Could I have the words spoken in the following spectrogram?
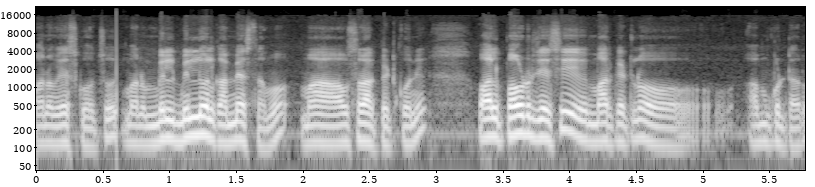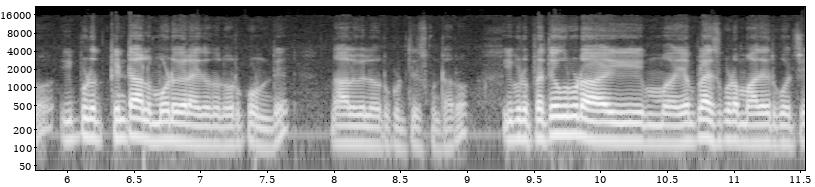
మనం వేసుకోవచ్చు. మనం మిల్ మిల్ వాళ్ళకి అమ్మేస్తాము. మా అవసరాలు పెట్టుకొని వాళ్ళు పౌడర్ చేసి మార్కెట్లో అమ్ముకుంటారు. ఇప్పుడు కింటాలు మూడు వేల ఐదు వందల వరకు ఉంది. నాలుగు వేల వరకు తీసుకుంటారు. ఇప్పుడు ప్రతి ఒక్కరు కూడా ఈ ఎంప్లాయీస్ కూడా మా దగ్గరకు వచ్చి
